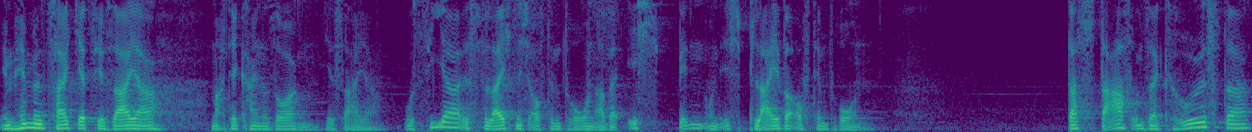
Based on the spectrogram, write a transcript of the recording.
im Himmel zeigt jetzt Jesaja, mach dir keine Sorgen, Jesaja. Usia ist vielleicht nicht auf dem Thron, aber ich bin und ich bleibe auf dem Thron. Das darf unser größter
